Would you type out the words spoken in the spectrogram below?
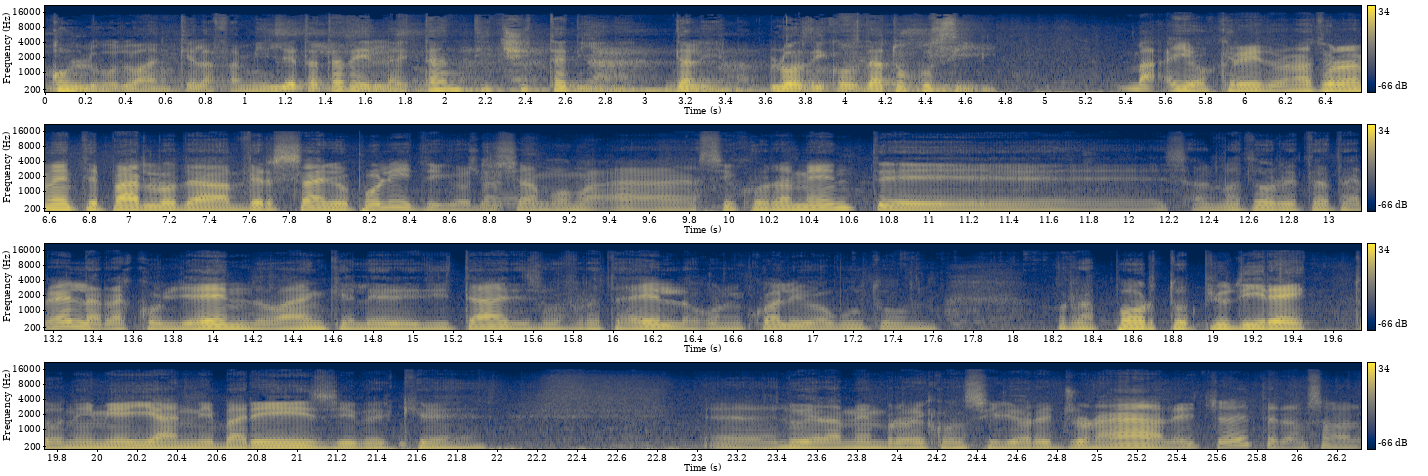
con loro anche la famiglia Tatarella e tanti cittadini. D'Alema lo ha ricordato così. Ma io credo, naturalmente parlo da avversario politico, diciamo, ma ah, sicuramente Salvatore Tatarella raccogliendo anche l'eredità di suo fratello, con il quale ho avuto un, un rapporto più diretto nei miei anni baresi, perché eh, lui era membro del consiglio regionale, eccetera, insomma,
